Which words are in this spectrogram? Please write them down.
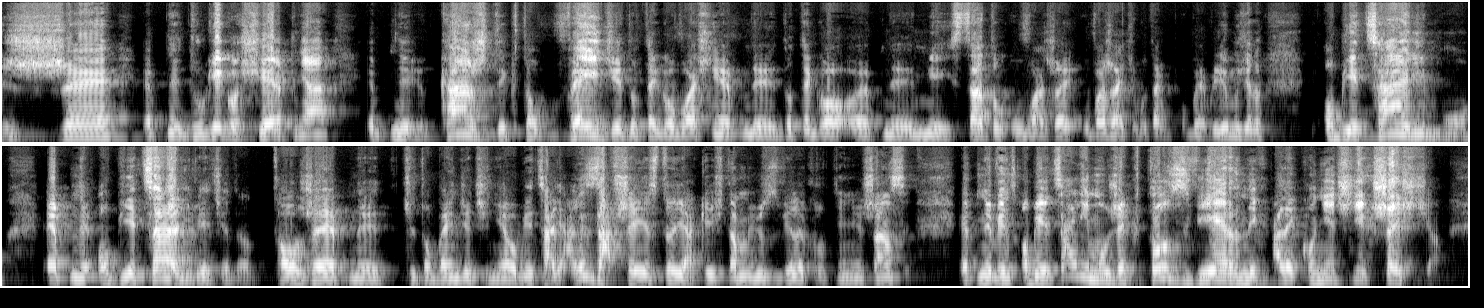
że 2 sierpnia każdy, kto wejdzie do tego właśnie, do tego miejsca, to uważaj, uważajcie, bo tak objawili mu się, obiecali mu, obiecali, wiecie, to, to, że czy to będzie, czy nie obiecali, ale zawsze jest to jakieś tam już zwielokrotnienie szansy. Więc obiecali mu, że kto z wiernych, ale koniecznie chrześcijan, E,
